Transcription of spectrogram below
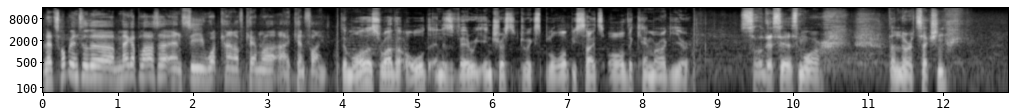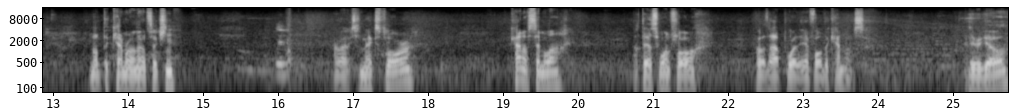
let's hop into the Mega Plaza and see what kind of camera I can find. The mall is rather old and is very interesting to explore besides all the camera gear. So this is more the nerd section, not the camera nerd section. All right, next floor, kind of similar, but there's one floor further up where they have all the cameras. Here we go.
